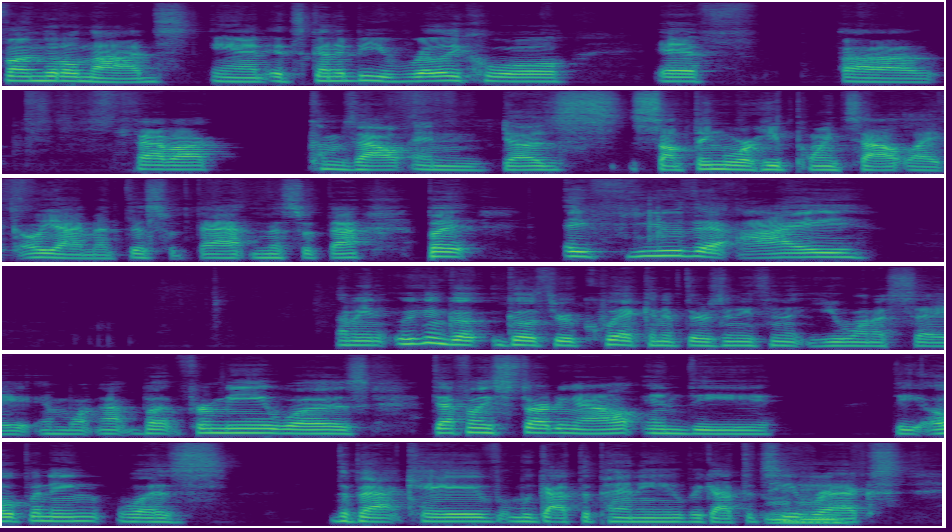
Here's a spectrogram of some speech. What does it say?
fun little nods, and it's going to be really cool if uh, Fabok comes out and does something where he points out like, "Oh yeah, I meant this with that and this with that." But a few that I I mean, we can go go through quick, and if there's anything that you want to say and whatnot. But for me, was definitely starting out in the the opening was the Bat Cave. We got the penny, we got the T Rex mm-hmm.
